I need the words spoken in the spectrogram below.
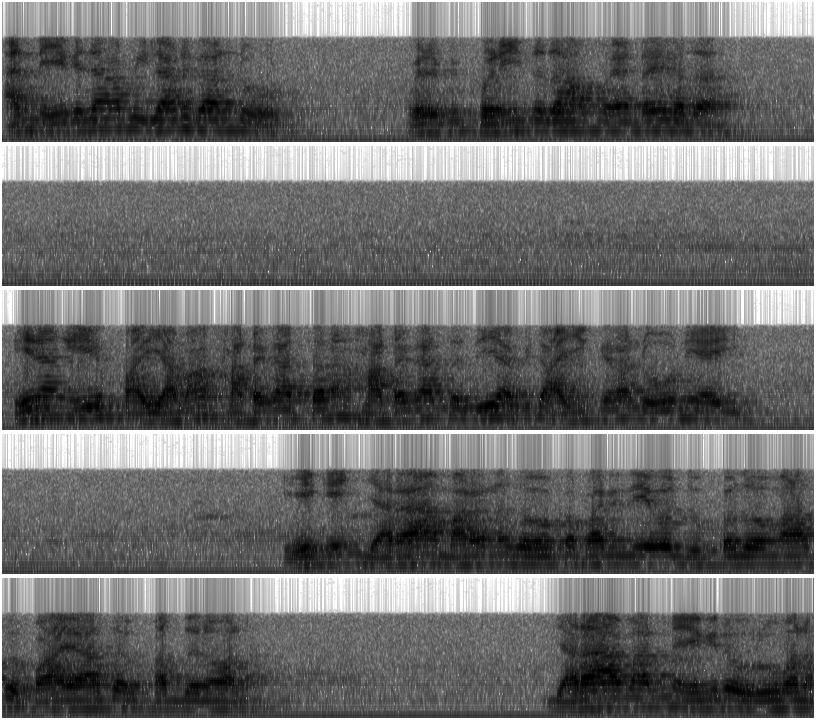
අන්න ඒක දැන් අපි ඊළඟට ගන්න ඕනේ. ඔය අපි ප්‍රණීත දහම හොයන්නයි හදන්නේ. එහෙනම් ඒ යමක් හටගත්තා නම් හටගත්ත දේ අපිට අයින් කරන්න ඕනේ ඇයි? ඒකෙන් ජරා මරණ ශෝක පරිදේව දුක්ඛ දෝමනස උපායාස උපද්දනවන. ජරා මරණ ඒකට උරුමන.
